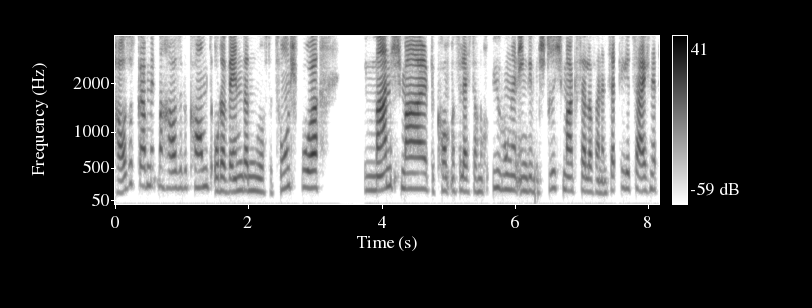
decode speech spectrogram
Hausaufgaben mit nach Hause bekommt oder wenn dann nur auf der Tonspur. Manchmal bekommt man vielleicht auch noch Übungen irgendwie mit Strichmarkseil auf einen Zettel gezeichnet.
